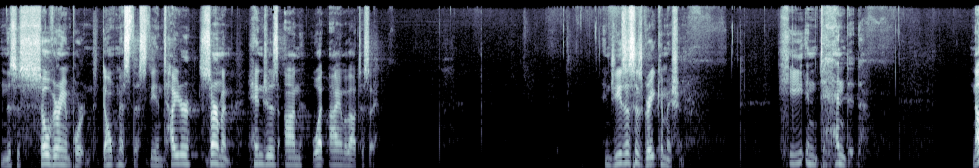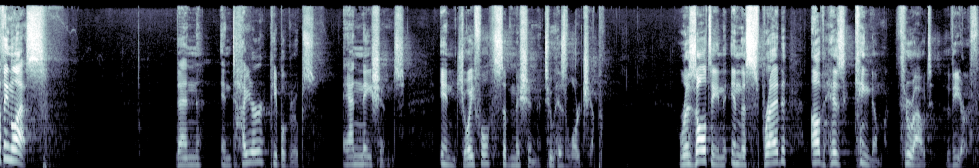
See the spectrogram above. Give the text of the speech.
And this is so very important. Don't miss this. The entire sermon hinges on what I am about to say. In Jesus' Great Commission, he intended nothing less than entire people groups and nations in joyful submission to his lordship, resulting in the spread of his kingdom throughout the earth.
